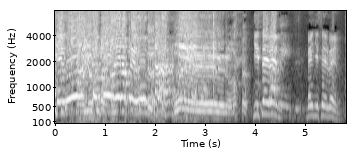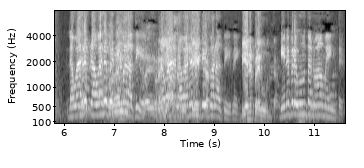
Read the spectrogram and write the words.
Llegó No, yo el supongo- modo de la pregunta. bueno. Giselle, ven. Ven, Giselle, ven. La voy a, rep- la voy a repetir ahí, para ti. La voy a, la voy a repetir para ti. Ven. Viene pregunta. Viene pregunta nuevamente.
